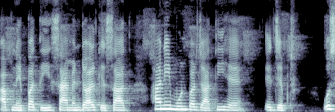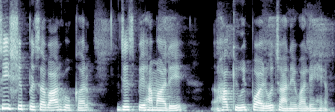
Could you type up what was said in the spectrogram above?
अपने पति साइमन डॉल के साथ हनीमून पर जाती है इजिप्ट। उसी शिप पर सवार होकर, जिस पे हमारे हक्यूल पॉयरो जाने वाले हैं।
